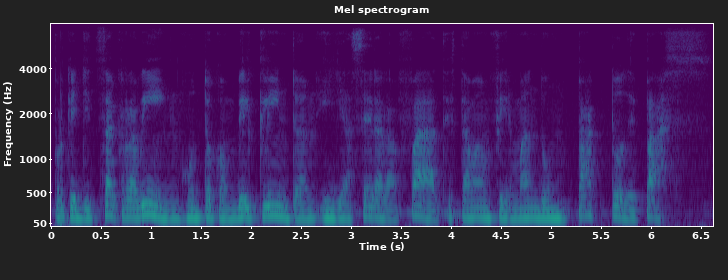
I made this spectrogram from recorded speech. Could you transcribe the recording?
Porque Yitzhak Rabin, junto con Bill Clinton y Yasser Arafat, estaban firmando un pacto de paz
